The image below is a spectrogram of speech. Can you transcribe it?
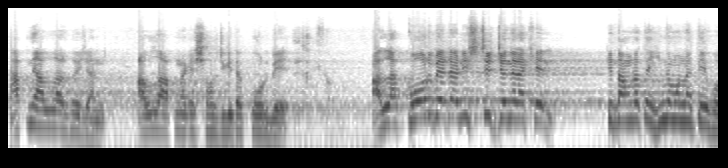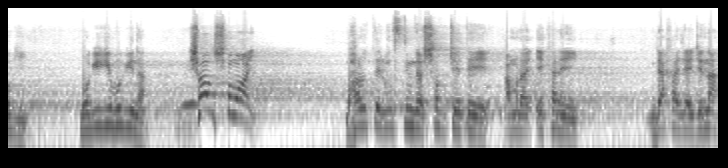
আপনি আল্লাহর হয়ে যান। আল্লাহ আপনাকে সহযোগিতা করবে। আল্লাহ করবে এটা নিশ্চিত জেনে রাখেন। কিন্তু আমরা তো হীনমন্যতেই ভোগী। ভোগী কি ভোগী না? সব সময়। ভারতের মুসলিমরা সবচেয়েতে আমরা এখানে দেখা যায় যে, না,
